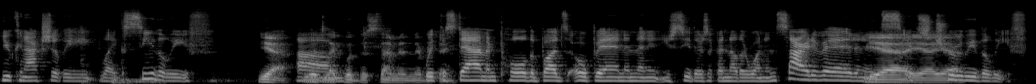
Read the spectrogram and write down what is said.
You can actually like see the leaf yeah, with, like, Um, with the stem and everything. with the stem and pull the buds open, and then you see there's like another one inside of it, and it's, Yeah, it's yeah, yeah. truly the leaf.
